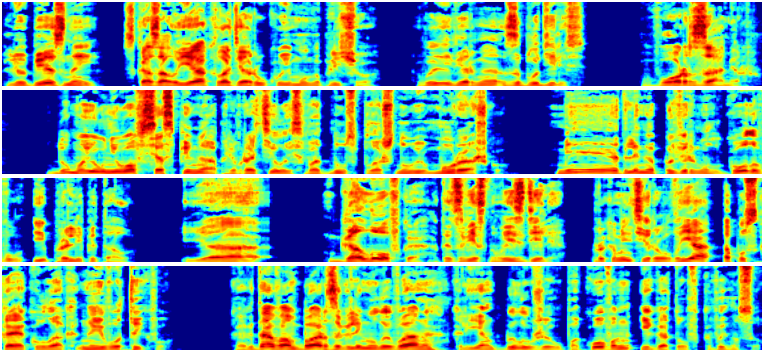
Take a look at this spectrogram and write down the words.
«Любезный», — сказал я, кладя руку ему на плечо, — «вы, верно, заблудились?» Вор замер. Думаю, у него вся спина превратилась в одну сплошную мурашку медленно повернул голову и пролепетал. «Я... головка от известного изделия», – прокомментировал я, опуская кулак на его тыкву. Когда в амбар заглянул Иван, клиент был уже упакован и готов к выносу.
